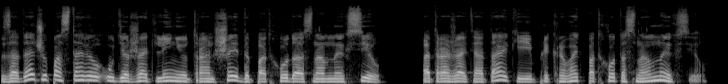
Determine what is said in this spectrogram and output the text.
Задачу поставил удержать линию траншей до подхода основных сил, отражать атаки и прикрывать подход основных сил.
